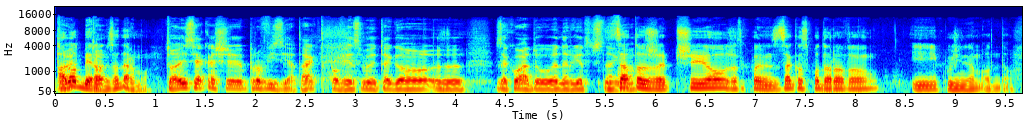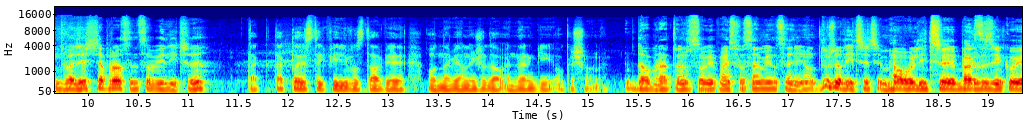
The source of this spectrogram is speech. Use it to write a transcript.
To- Ale odbieramy to- za darmo. To jest jakaś e, prowizja, tak? Powiedzmy tego y, zakładu energetycznego. Za to, że przyjął, że tak powiem, zagospodarował i później nam oddał. 20% sobie liczy. Tak, tak to jest w tej chwili w ustawie o odnawialnych źródeł energii określone. Dobra, to sobie Państwo sami ocenią. Dużo liczy, czy mało liczy. Bardzo dziękuję.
